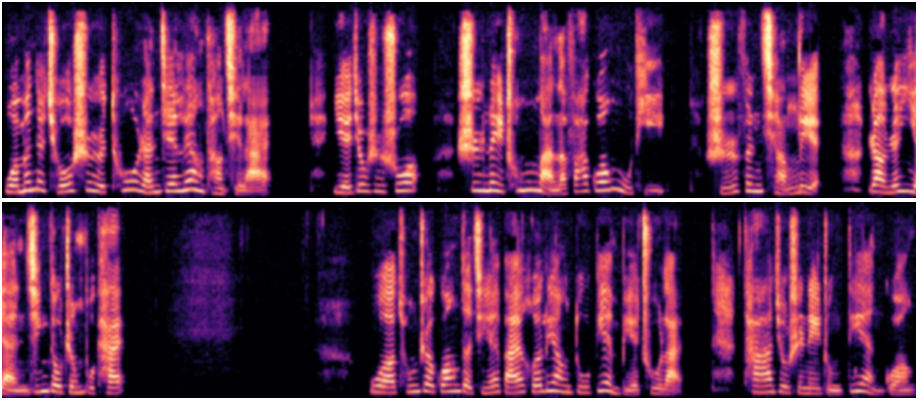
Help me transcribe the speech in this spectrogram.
我们的囚室突然间亮堂起来，也就是说，室内充满了发光物体，十分强烈，让人眼睛都睁不开。我从这光的洁白和亮度辨别出来，它就是那种电光。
